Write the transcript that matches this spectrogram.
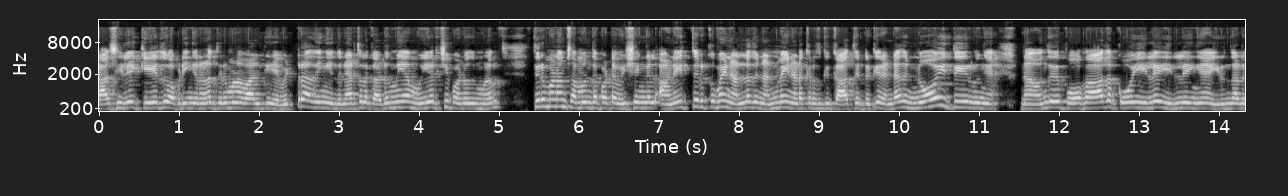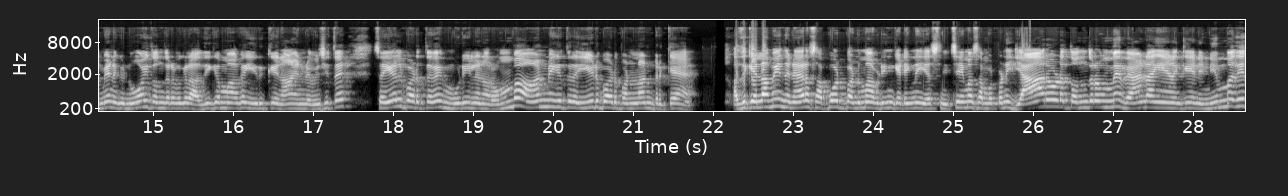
ராசியிலே கேது அப்படிங்கிறனால திருமண வாழ்க்கையை விட்டுறாதீங்க. இந்த நேரத்தில் கடுமையாக முயற்சி பண்ணுவதன் மூலம் திருமணம் சம்பந்தப்பட்ட விஷயங்கள் அனைத்திற்குமே நல்லது நன்மை நடக்கிறதுக்கு காத்துட்டு இருக்கு ரெண்டாவது நோய் தீர்வுங்க. நான் வந்து போகாத கோயிலே இல்லைங்க. இருந்தாலுமே எனக்கு நோய் தொந்தரவுகள் அதிகமாக இருக்கு. நான் என்னோட விஷயத்த செயல்படுத்தவே முடியல. நான் ரொம்ப ஆன்மீகத்தில் ஈடுபாடு பண்ணலான் இருக்கேன் அதுக்கு எல்லாமே இந்த நேரம் சப்போர்ட் பண்ணுமா அப்படின்னு கேட்டிங்கன்னா எஸ் நிச்சயமாக சப்போர்ட் பண்ணு. யாரோட தொந்தரவுமே வேண்டாங்க எனக்கு. என்னை நிம்மதியே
